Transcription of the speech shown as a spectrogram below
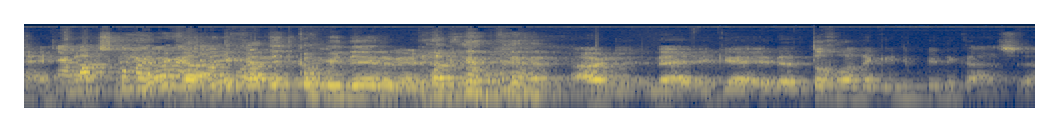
ik Ja, ga- Max, kom maar door ik met ga, je ik ga antwoord. niet combineren weer. Dat, oh, nee, ik, eh, toch wel lekker in de pindakaas. eh.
